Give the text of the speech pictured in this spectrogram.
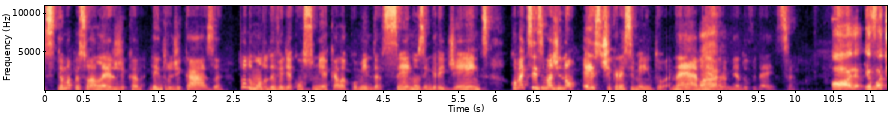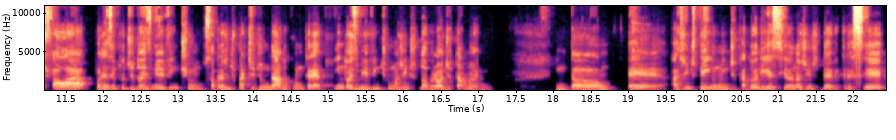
se tem uma pessoa alérgica dentro de casa, todo mundo deveria consumir aquela comida sem os ingredientes? Como é que vocês imaginam este crescimento? Né? A minha, a minha dúvida é essa. Olha, eu vou te falar, por exemplo, de 2021, só para a gente partir de um dado concreto. Em 2021, a gente dobrou de tamanho. Então, é, a gente tem um indicador e esse ano a gente deve crescer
